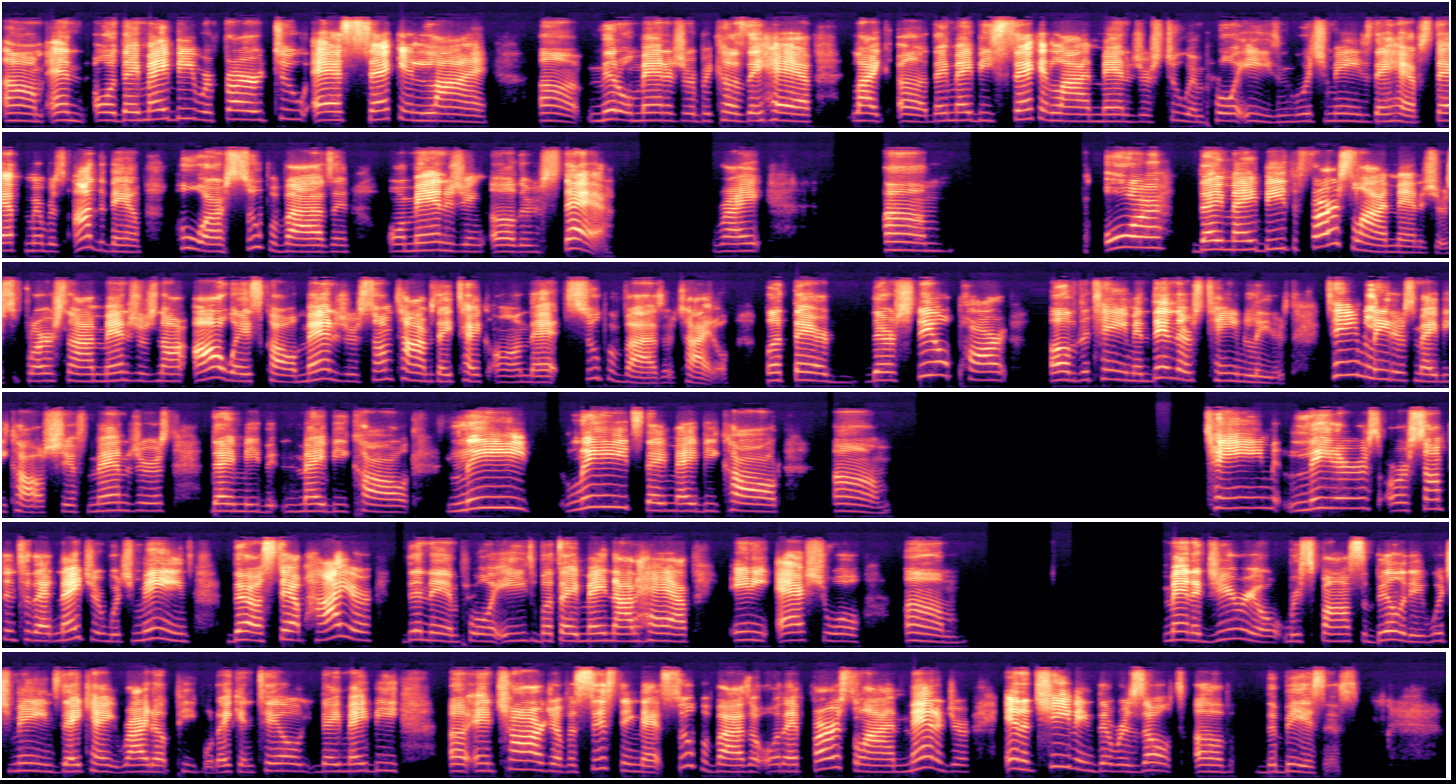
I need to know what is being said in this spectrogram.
um, and or they may be referred to as second line uh, middle manager because they have like uh, they may be second line managers to employees, which means they have staff members under them who are supervising or managing other staff, right? Um, or they may be the first line managers. First line managers not always called managers. Sometimes they take on that supervisor title, but they're they're still part of the team. And then there's team leaders. Team leaders may be called shift managers. They may be, may be called lead leads. They may be called um, team leaders or something to that nature, which means they're a step higher than the employees, but they may not have any actual um, managerial responsibility, which means they can't write up people. They can tell, they may be uh, in charge of assisting that supervisor or that first line manager in achieving the results of the business.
